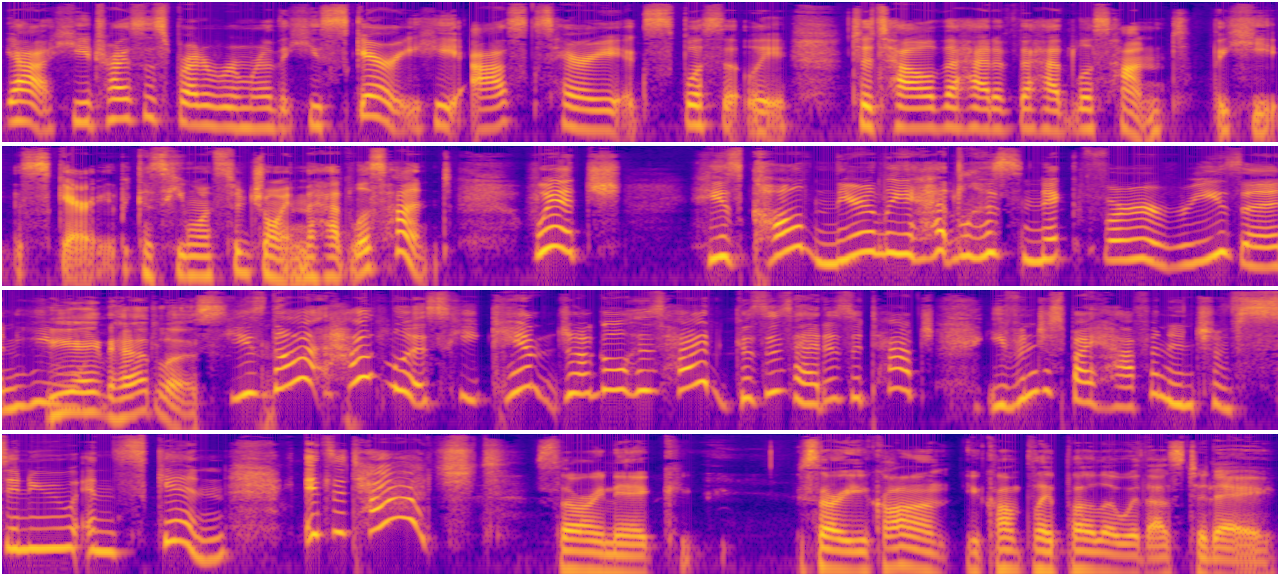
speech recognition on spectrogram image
Yeah, he tries to spread a rumor that he's scary. He asks Harry explicitly to tell the head of the headless hunt that he is scary because he wants to join the headless hunt, which He's called nearly headless Nick for a reason. He, he ain't headless. He's not headless. He can't juggle his head because his head is attached, even just by half an inch of sinew and skin. It's attached. Sorry, Nick. Sorry, you can't you can't play polo with us today.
